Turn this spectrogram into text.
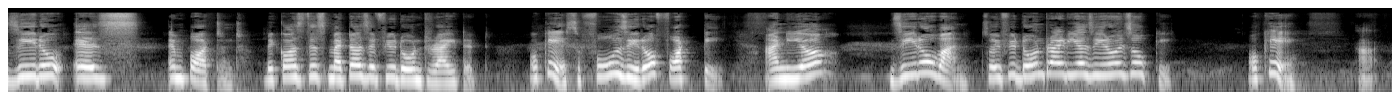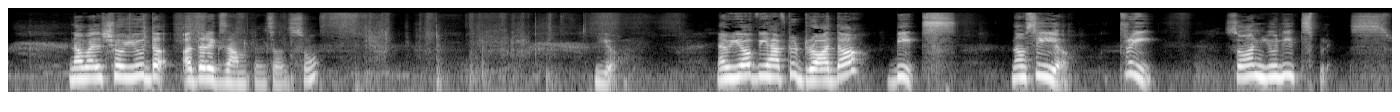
0 is important because this matters if you don't write it. Okay, so 4, 0, 40. And here 0, 1. So if you don't write here 0, is okay. Okay. Uh, now I'll show you the other examples also. Here. Now here we have to draw the beats. Now see here. 3. So on units place.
